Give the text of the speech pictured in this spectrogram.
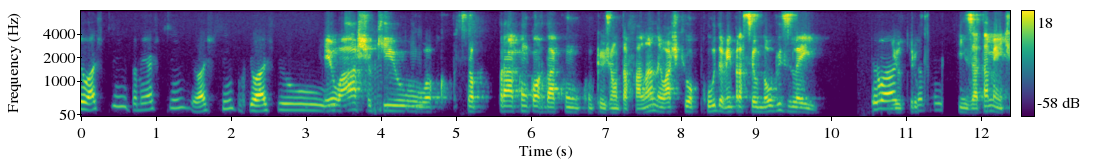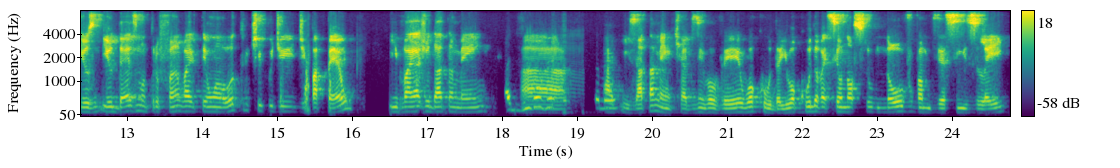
Eu acho que sim, também acho que sim. Eu acho que sim, porque eu acho que o. Eu acho que o. Só para concordar com, com o que o João tá falando, eu acho que o Okuda vem para ser o novo Slay. Eu acho. Truf... Exatamente. E, os, e, o Desmond Trufant vai ter um outro tipo de, de papel e vai ajudar também a, a, exatamente a desenvolver o Okuda. E o Okuda vai ser o nosso novo, vamos dizer assim, Slay.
